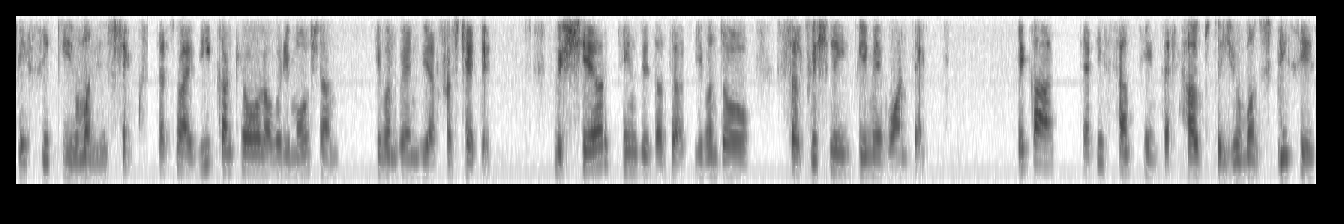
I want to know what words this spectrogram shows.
basic human instincts. That's why we control our emotions even when we are frustrated. We share things with others even though selfishly we may want them. Because that is something that helps the human species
